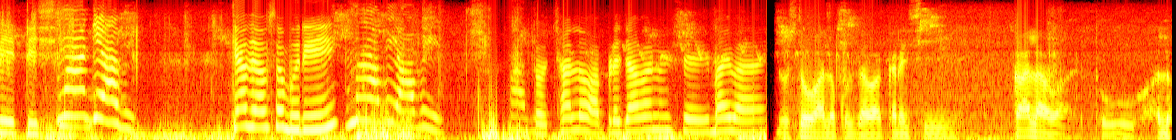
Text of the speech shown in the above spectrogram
બેઠી છે. ક્યાં જાવ છો ભૂરી? તો ચાલો આપણે જવાનું છે. બાય બાય દોસ્તો આ લોકો દવા કરે છે કાલાવાડ. તો હલો.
